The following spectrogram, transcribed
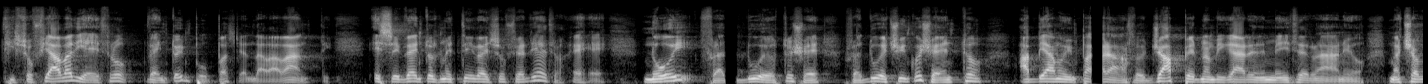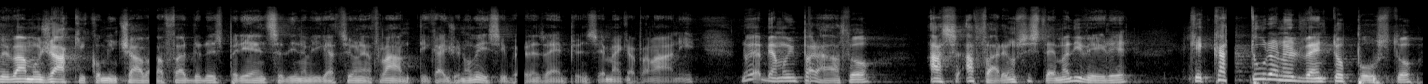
ti soffiava dietro, vento in poppa, si andava avanti. E se il vento smetteva di soffiare dietro, eh, eh, noi fra 2 e 500 abbiamo imparato già per navigare nel Mediterraneo, ma avevamo già chi cominciava a fare delle esperienze di navigazione atlantica, i genovesi per esempio, insieme ai catalani, noi abbiamo imparato a, a fare un sistema di vele che catturano il vento opposto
